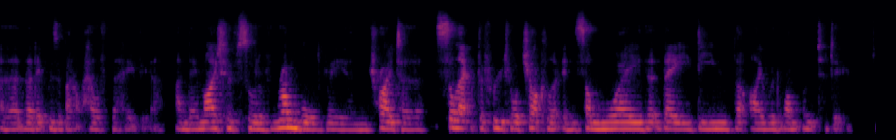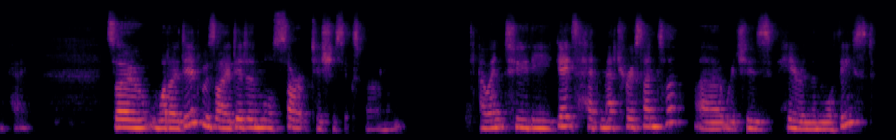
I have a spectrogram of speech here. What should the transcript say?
uh, that it was about health behavior. And they might have sort of rumbled me and tried to select the fruit or chocolate in some way that they deemed that I would want them to do. Okay. So what I did was I did a more surreptitious experiment. I went to the Gateshead Metro Centre, uh, which is here in the Northeast,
